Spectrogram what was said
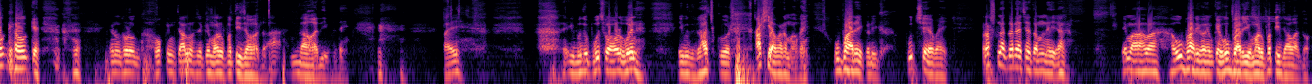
ઓકે ઓકે એનું થોડુંક વોકિંગ ચાલુ છે કે મારું પતિ જવા તો આ દાવાદી બધા ભાઈ એ બધું પૂછવા વાળું હોય ને એ બધું રાજકોટ કાઠિયાવાડમાં ભાઈ ઊભા રે કડીક પૂછે ભાઈ. પ્રશ્ન કરે છે તમને યાર. એમાં ઊભા રહ્યો એમ કે ઊભા રહ્યો, મારું પતિ જવા દો.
